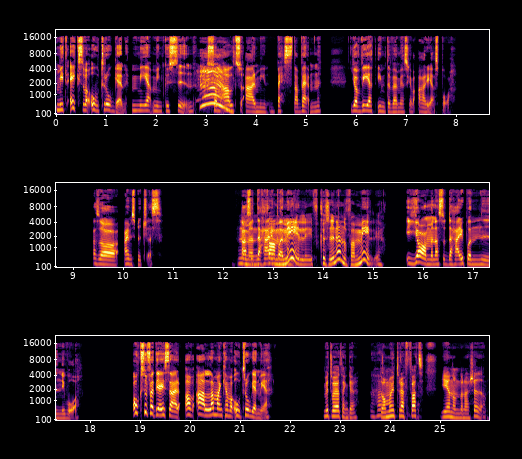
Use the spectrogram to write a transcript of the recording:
Mitt ex var otrogen med min kusin som alltså är min bästa vän. Jag vet inte vem jag ska vara argast på. Alltså, I'm speechless. Nej, Alltså, men det här är på en- familj, kusin är ändå familj. Ja men alltså det här är på en ny nivå. Också för att jag är så här, av alla man kan vara otrogen med. Vet du vad jag tänker? Aha. De har ju träffats genom den här tjejen.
